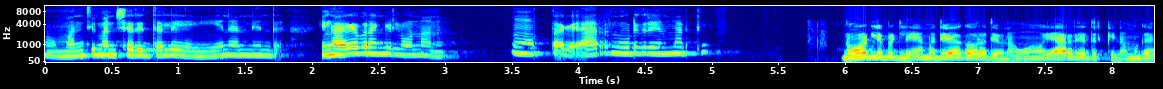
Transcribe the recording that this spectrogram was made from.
ಮಂದಿ ಮನುಷ್ಯರಿದ್ದಲ್ಲಿ ಏನು ಅನ್ನಿಂದ. ಹಾಗೆ ಬರಂಗಿಲ್ಲ ನೋಡ್ ನಾನು. ಹ್ಞೂ ಯಾರು ನೋಡಿದ್ರೆ ಏನು ಮಾಡ್ತಿ? ನೋಡ್ಲಿ ಬಿಡ್ಲಿ ಮದುವೆ ಆಗೋರದೀವಿ ನಾವು. ಯಾರು ಹೆದರ್ಕಿ ನಮಗೆ?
